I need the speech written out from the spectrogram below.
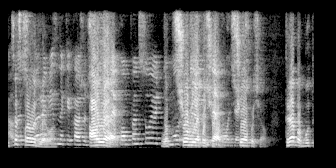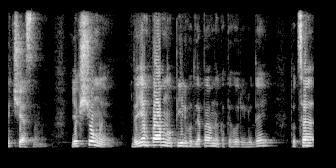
І це справедливо. Перевізники кажуть, що Але- не компенсують, тому От з чого я почав? З чого я почав? Треба бути чесними. Якщо ми даємо певну пільгу для певної категорії людей, то це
